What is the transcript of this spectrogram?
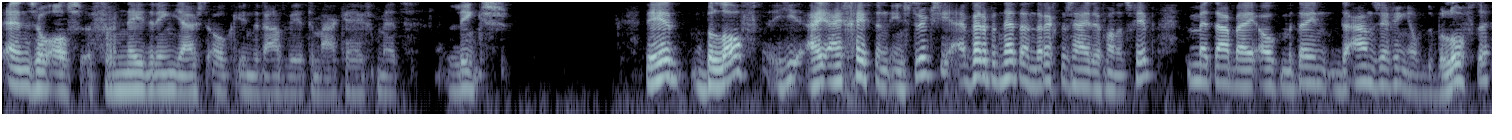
En zoals vernedering juist ook inderdaad weer te maken heeft met links. De Heer belooft, hij, hij, geeft een instructie, hij werpt het net aan de rechterzijde van het schip, met daarbij ook meteen de aanzegging of de belofte,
